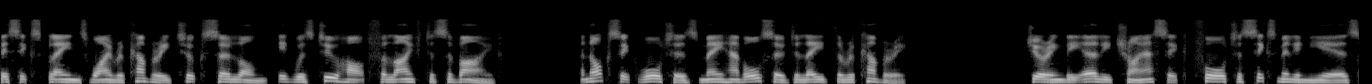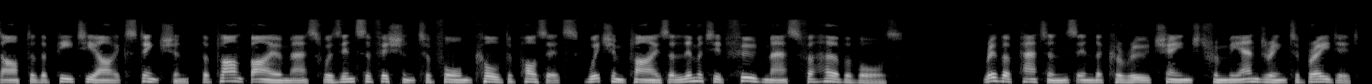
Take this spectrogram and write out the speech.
This explains why recovery took so long, it was too hot for life to survive. Anoxic waters may have also delayed the recovery. During the early Triassic, 4 to 6 million years after the PTR extinction, the plant biomass was insufficient to form coal deposits, which implies a limited food mass for herbivores. River patterns in the Karoo changed from meandering to braided,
